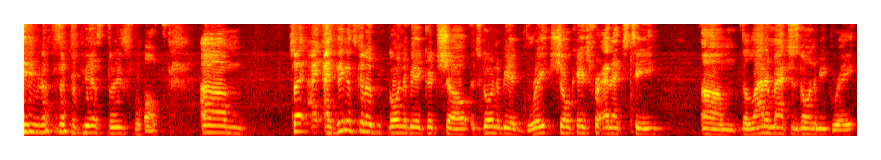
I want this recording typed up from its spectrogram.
even though it's not the PS3's fault. Um, so I, I think it's gonna going to be a good show. It's going to be a great showcase for NXT. Um, the ladder match is going to be great.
